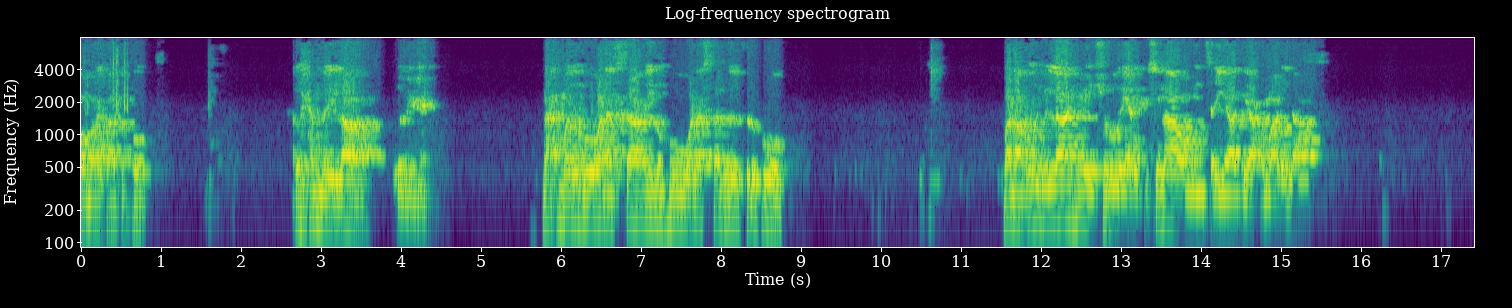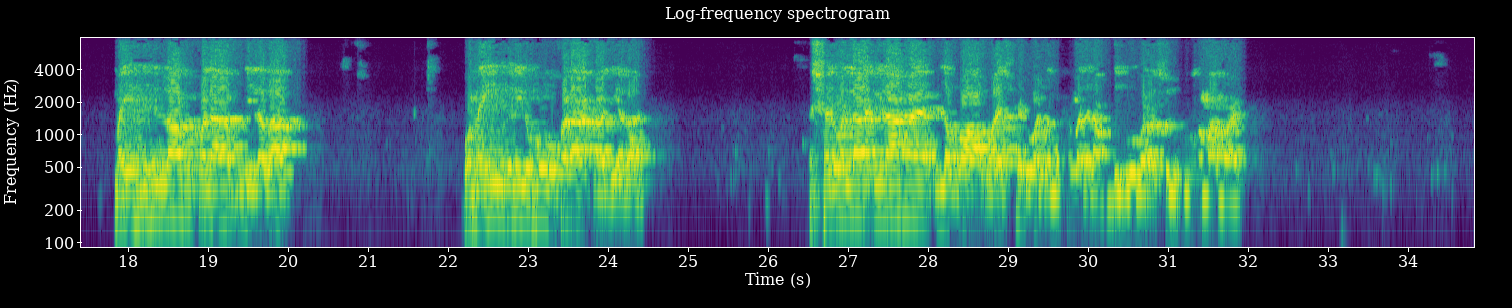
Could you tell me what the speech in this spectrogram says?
وبركاته الحمد لله نحمده ونستعينه ونستغفره ونعوذ بالله من شرور انفسنا ومن سيئات اعمالنا من يهده الله فلا مضل له ومن يضلله فلا هادي له أشهد أن لا إله إلا الله وأشهد أن محمدا عبده ورسوله أما بعد.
